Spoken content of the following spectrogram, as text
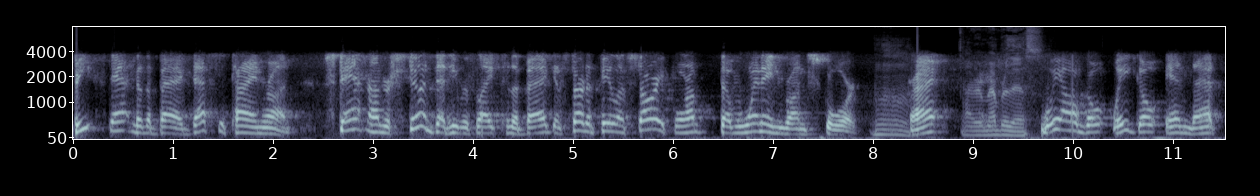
beat Stanton to the bag. That's the tying run. Stanton understood that he was late to the bag and started feeling sorry for him. The winning run scored. Hmm. Right? I remember this. We all go. We go in that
